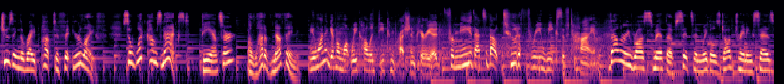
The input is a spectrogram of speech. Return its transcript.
choosing the right pup to fit your life. So, what comes next? The answer? A lot of nothing. You want to give them what we call a decompression period. For me, that's about two to three weeks of time. Valerie Ross Smith of Sits and Wiggles Dog Training says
